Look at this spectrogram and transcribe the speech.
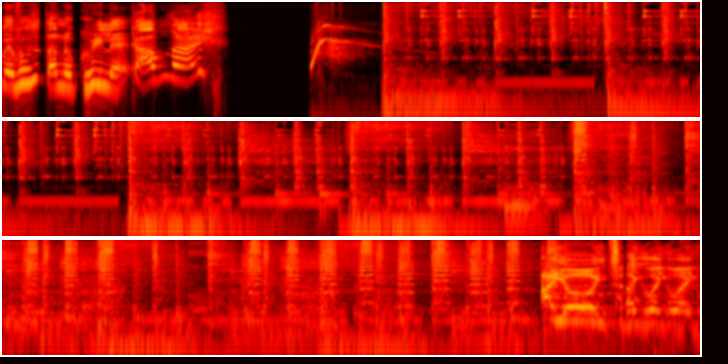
ব্যৱস্থা নকৰিলে। কাম নাই। আইঐ আইঐ আইঐ আইঐ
